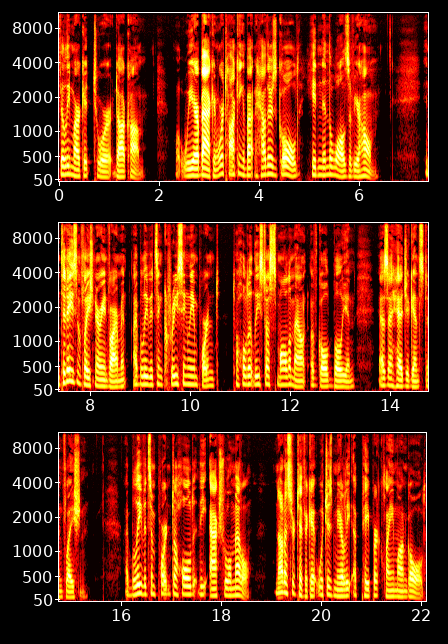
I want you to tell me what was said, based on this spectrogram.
phillymarkettour.com. We are back and we're talking about how there's gold hidden in the walls of your home. In today's inflationary environment, I believe it's increasingly important to hold at least a small amount of gold bullion as a hedge against inflation. I believe it's important to hold the actual metal, not a certificate which is merely a paper claim on gold.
